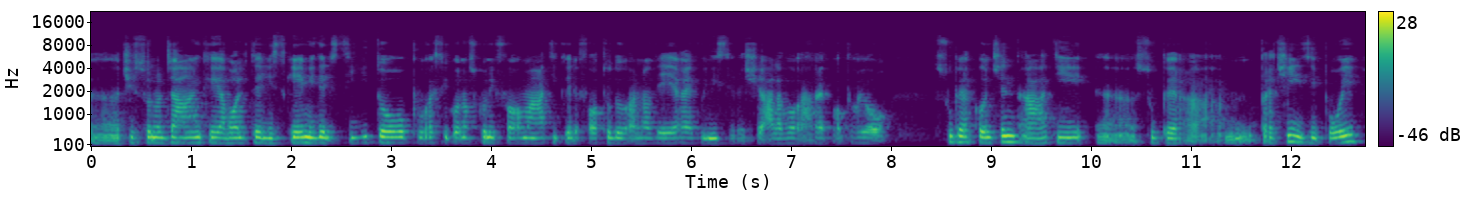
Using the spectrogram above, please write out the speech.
eh, ci sono già anche a volte gli schemi del sito oppure si conoscono i formati che le foto dovranno avere, quindi si riesce a lavorare proprio super concentrati, eh, super um, precisi poi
